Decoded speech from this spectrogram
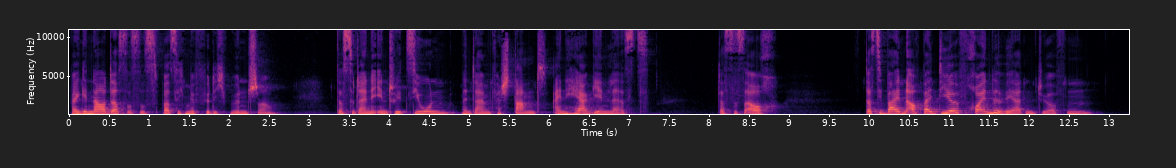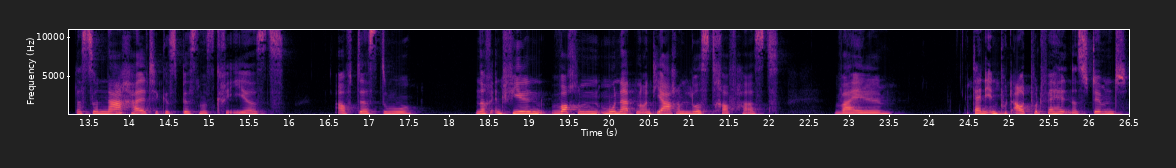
Weil genau das ist es, was ich mir für dich wünsche dass du deine Intuition mit deinem Verstand einhergehen lässt, dass es auch, dass die beiden auch bei dir Freunde werden dürfen, dass du ein nachhaltiges Business kreierst, auf das du noch in vielen Wochen, Monaten und Jahren Lust drauf hast, weil dein Input-Output-Verhältnis stimmt,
